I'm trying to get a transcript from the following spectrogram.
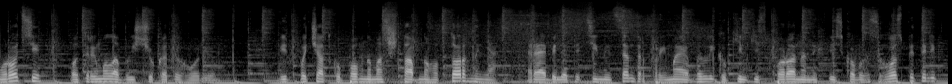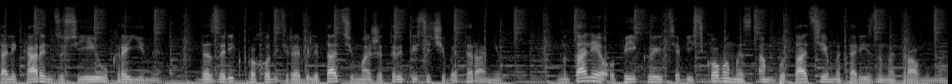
році отримала вищу категорію. Від початку повномасштабного вторгнення реабілітаційний центр приймає велику кількість поранених військових з госпіталів та лікарень з усієї України, де за рік проходить реабілітацію майже три тисячі ветеранів. Наталія опікується військовими з ампутаціями та різними травмами.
